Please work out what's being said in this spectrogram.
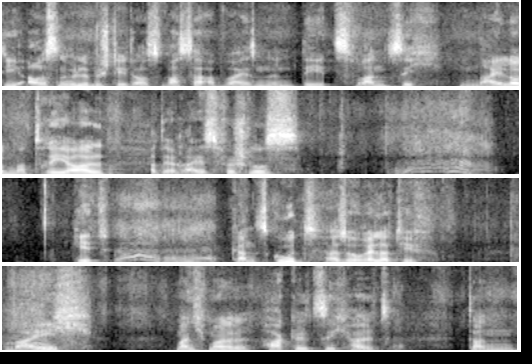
Die Außenhülle besteht aus wasserabweisendem D20 Nylonmaterial. Der Reißverschluss geht ganz gut, also relativ weich. Manchmal hakelt sich halt dann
